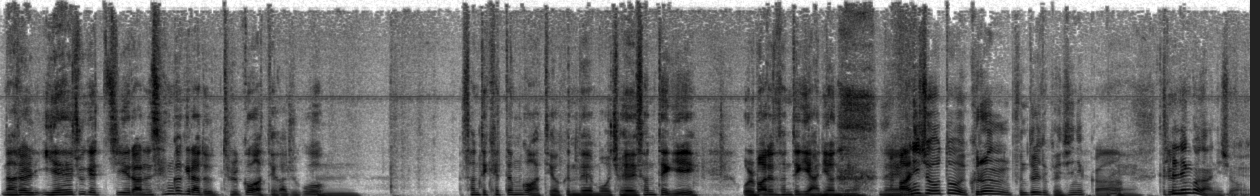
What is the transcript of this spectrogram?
나를 이해해주겠지라는 생각이라도 들 것 같아가지고 음, 선택했던 것 같아요. 근데 뭐 저의 선택이 올바른 선택이 아니었네요. 네. 아니죠. 또 그런 분들도 계시니까 네. 틀린 건 아니죠. 네.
